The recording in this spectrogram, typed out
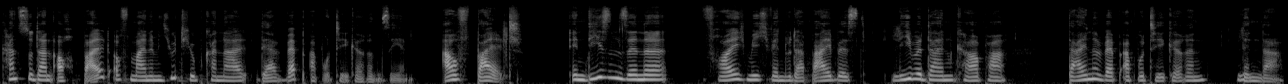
kannst du dann auch bald auf meinem YouTube-Kanal der Webapothekerin sehen. Auf bald! In diesem Sinne freue ich mich, wenn du dabei bist. Liebe deinen Körper. Deine Webapothekerin Linda.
